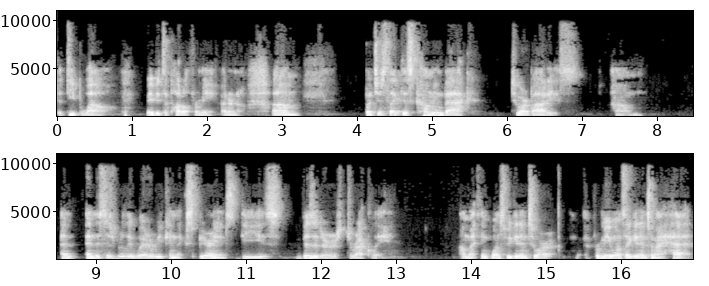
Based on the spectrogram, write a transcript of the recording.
the deep well. Maybe it's a puddle for me. I don't know. Um, but just like this coming back to our bodies. Um, and, and this is really where we can experience these visitors directly. Um, I think once we get into our, for me, once I get into my head,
